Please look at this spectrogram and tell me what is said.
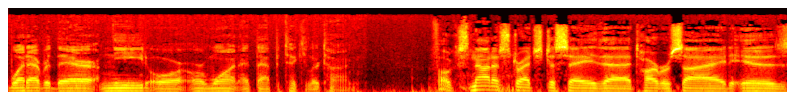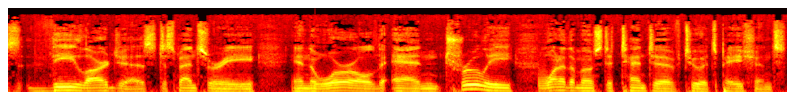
whatever their need or, or want at that particular time. Folks, not a stretch to say that Harborside is the largest dispensary in the world and truly one of the most attentive to its patients.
